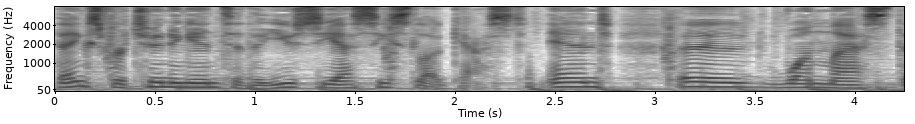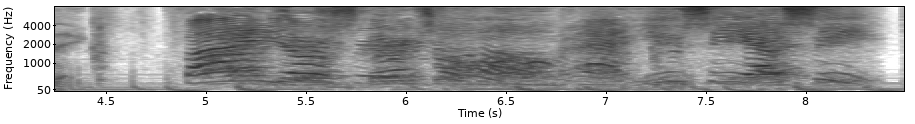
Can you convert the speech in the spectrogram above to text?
Thanks for tuning in to the UCSC Slugcast. And uh, one last thing. Find your spiritual home at UCSC.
